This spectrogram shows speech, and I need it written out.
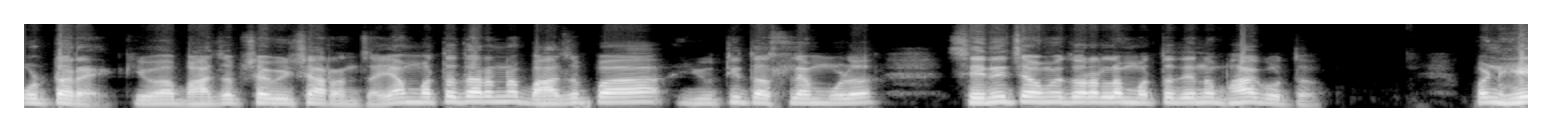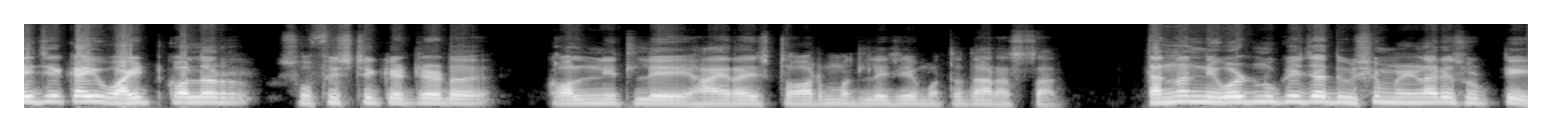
वोटर आहे किंवा भाजपच्या विचारांचा या मतदारांना भाजपा युतीत असल्यामुळं सेनेच्या उमेदवाराला मतं देणं भाग होतं. पण हे जे काही व्हाईट कॉलर सोफिस्टिकेटेड कॉलनीतले हाय राईज जे मतदार असतात त्यांना निवडणुकीच्या दिवशी मिळणारी सुट्टी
